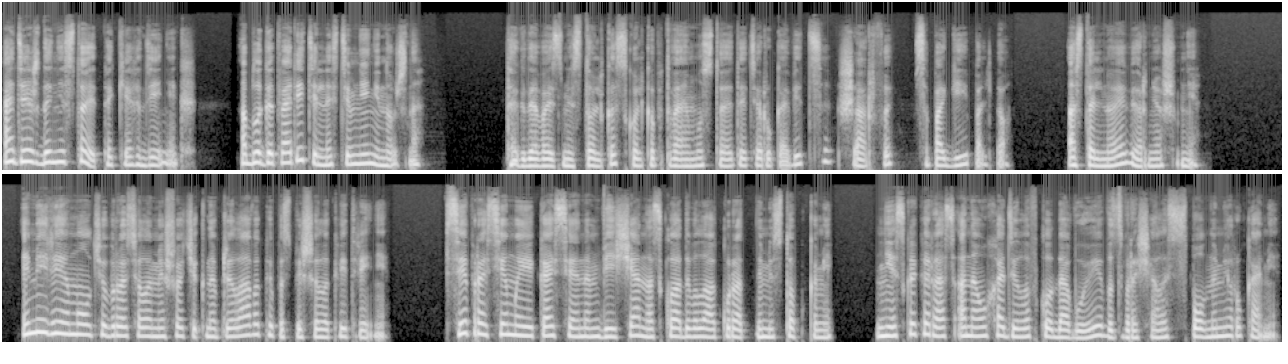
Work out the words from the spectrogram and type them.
«Одежда не стоит таких денег, а благотворительности мне не нужно». «Тогда возьми столько, сколько, по-твоему, стоят эти рукавицы, шарфы, сапоги и пальто. Остальное вернешь мне». Эмирия молча бросила мешочек на прилавок и поспешила к витрине. Все просимые Кассианом вещи она складывала аккуратными стопками. Несколько раз она уходила в кладовую и возвращалась с полными руками.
